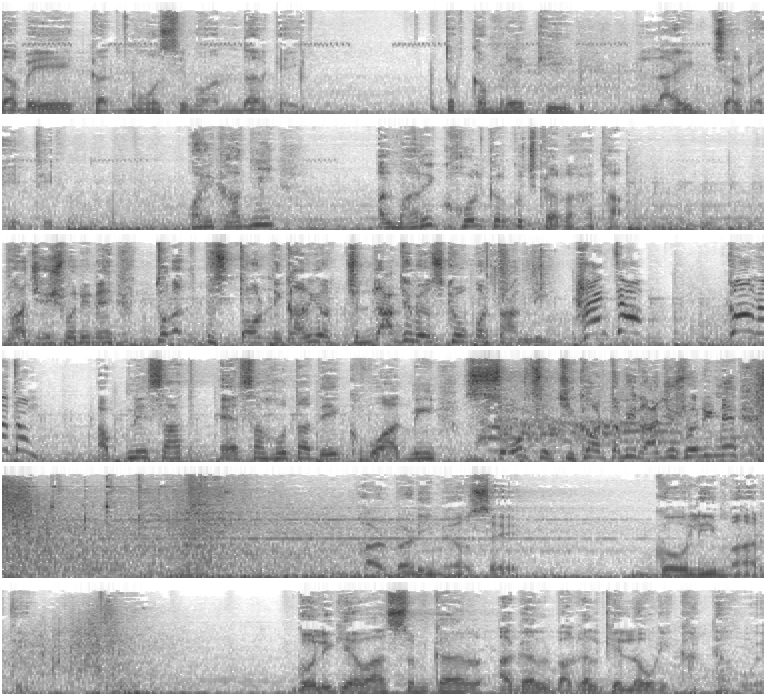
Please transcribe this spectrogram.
दबे कदमों से वो अंदर गई तो कमरे की लाइट चल रही थी और एक आदमी अलमारी खोलकर कुछ कर रहा था। राजेश्वरी ने तुरंत पिस्तौल निकाली और चिल्लाते हुए उसके ऊपर तान दी। कौन हो तुम? अपने साथ ऐसा होता देख वो आदमी ज़ोर से चीखा और तभी राजेश्वरी ने हड़बड़ी में उसे गोली मार दी। गोली की आवाज़ सुनकर अगल बगल के लोग इकट्ठा हुए।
